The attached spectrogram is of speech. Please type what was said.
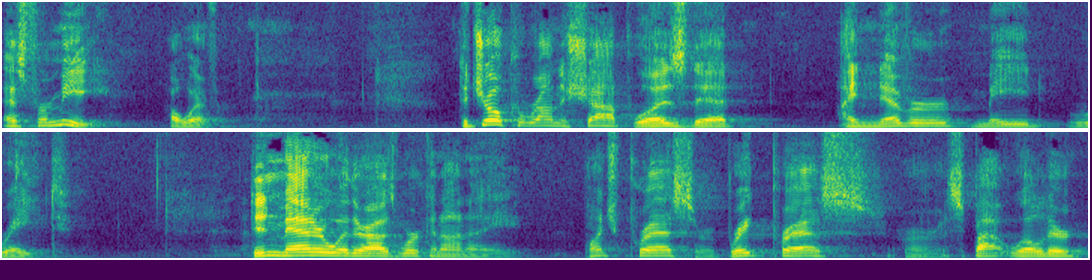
As for me, however, the joke around the shop was that I never made rate. Didn't matter whether I was working on a punch press or a brake press or a spot welder,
